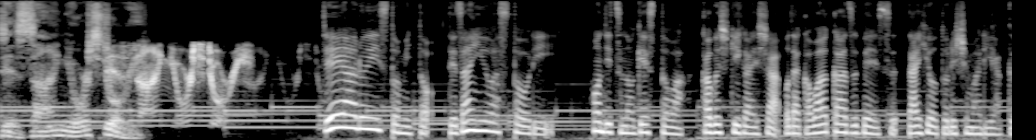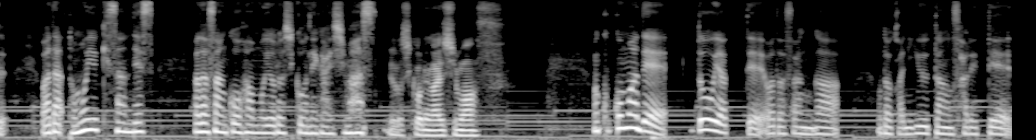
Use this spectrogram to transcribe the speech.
Design your story. Design your story. JR イーストミトデザインユアストーリー本日のゲストは株式会社小高ワーカーズベース代表取締役和田智之さんです和田さん後半もよろしくお願いしますよろしくお願いします。まあここまでどうやって和田さんが小高に U ターンされて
